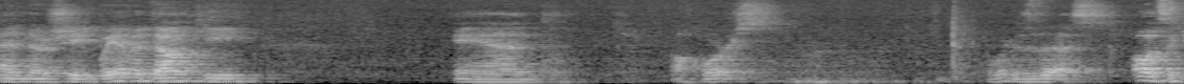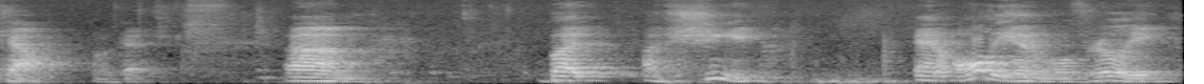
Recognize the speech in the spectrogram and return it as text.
and no sheep. We have a donkey and a horse. What is this? Oh, it's a cow. Okay. Um, but a sheep and all the animals really.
